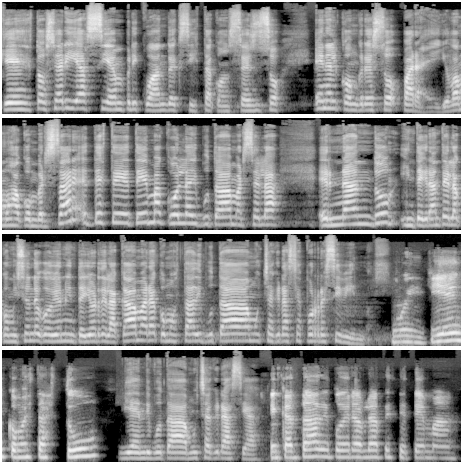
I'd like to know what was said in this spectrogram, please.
que esto se haría siempre y cuando exista consenso en el Congreso para ello. Vamos a conversar de este tema con la diputada Marcela Hernando, integrante de la Comisión de Gobierno Interior de la Cámara. ¿Cómo está, diputada? Muchas gracias por recibirnos. Muy bien, ¿cómo estás tú? Bien, diputada, muchas gracias. Encantada de poder hablar de este tema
